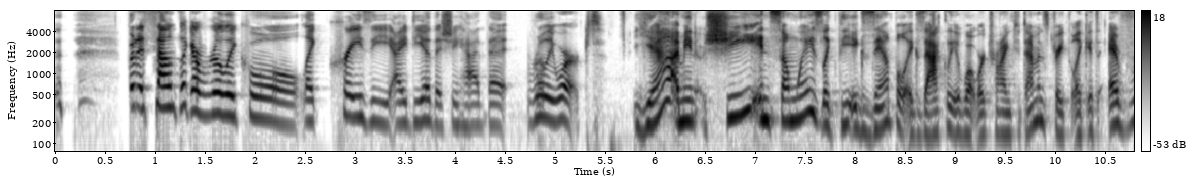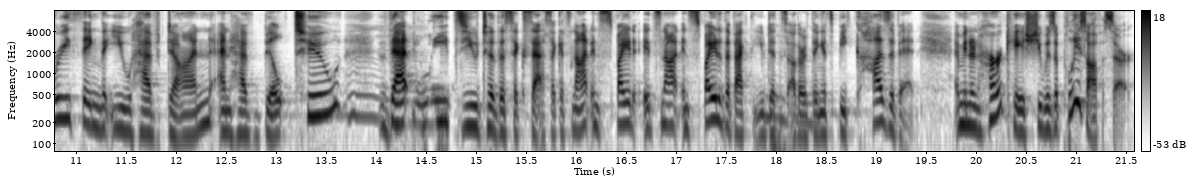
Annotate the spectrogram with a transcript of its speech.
but it sounds like a really cool, like crazy idea that she had that really worked. Yeah, I mean, she in some ways like the example exactly of what we're trying to demonstrate. Like it's everything that you have done and have built to mm. that leads you to the success. Like it's not in spite it's not in spite of the fact that you did this mm-hmm. other thing. It's because of it. I mean, in her case, she was a police officer.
